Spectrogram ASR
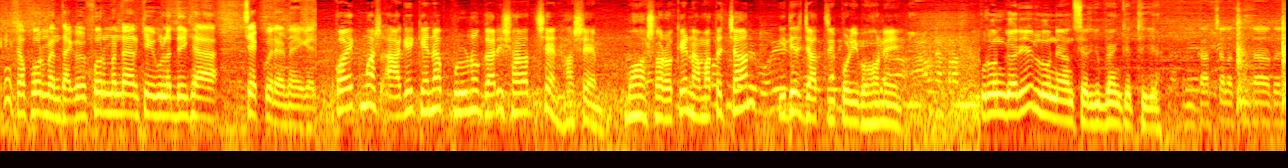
এক একটা ফোরম্যান থাকে। ওই ফোরম্যানটা আর কি এগুলো দেখা চেক করে নেয় কয়েক মাস আগে কেনা পুরনো গাড়ি সারাচ্ছেন হাসেম মহাসড়কে নামাতে চান ঈদের যাত্রী পরিবহনে। পুরন গাড়ি লোনে আনছি আর কি ব্যাংকের থেকে। কাজ চালাচ্ছেন তাড়াতাড়ি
